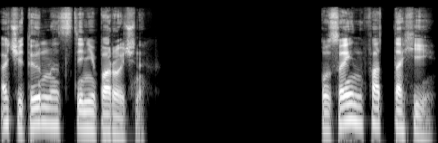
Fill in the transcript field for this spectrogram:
о 14 непорочных. Хусейн Фаттахи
